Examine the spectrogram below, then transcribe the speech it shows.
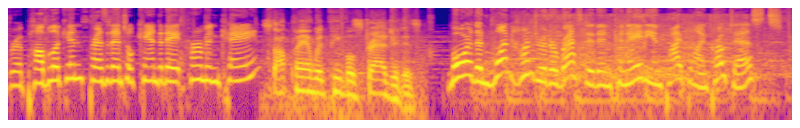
Republican presidential candidate Herman Cain? Stop playing with people's tragedies. More than 100 arrested in Canadian pipeline protests,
